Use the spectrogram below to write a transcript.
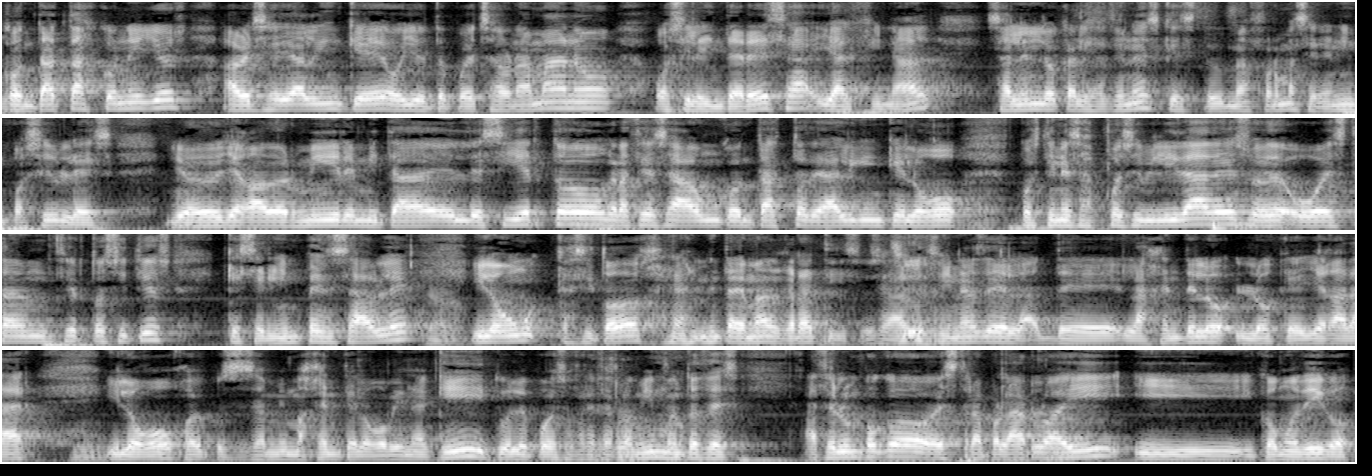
contactas con ellos a ver si hay alguien que, oye, te puede echar una mano o si le interesa y al final salen localizaciones que de una forma serían imposibles. Yo he llegado a dormir en mitad del desierto gracias a un contacto de alguien que luego pues tiene esas posibilidades o, o está en ciertos sitios que sería impensable y luego casi todo generalmente además gratis. O sea, Sí. alucinas de la, de la gente lo, lo que llega a dar y luego, joder, pues esa misma gente luego viene aquí y tú le puedes ofrecer lo mismo. Entonces, hacerlo un poco, extrapolarlo ahí y, y como digo,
